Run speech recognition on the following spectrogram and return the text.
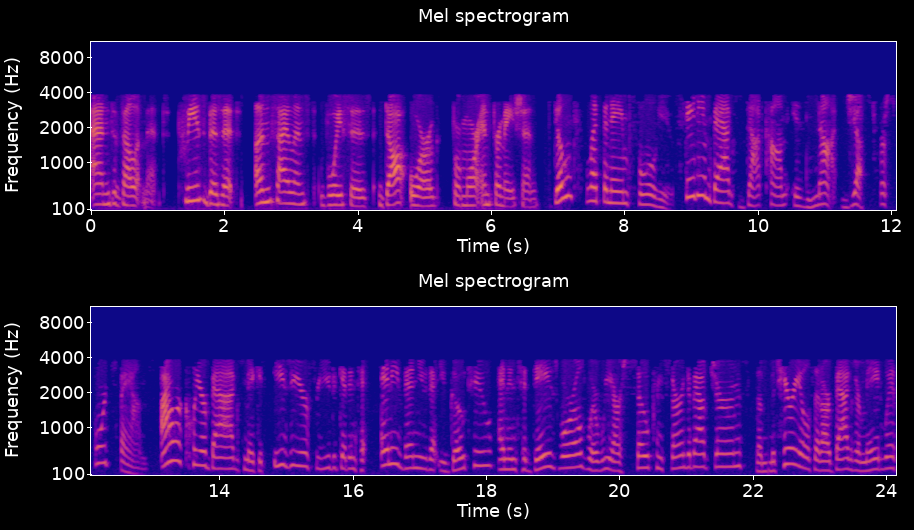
and development. Please visit unsilencedvoices.org for more information. Don't let the name fool you. StadiumBags.com is not just for sports fans. Our clear bags make it easier for you to get into any venue that you go to. And in today's world where we are so concerned about germs, the materials that our bags are made with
